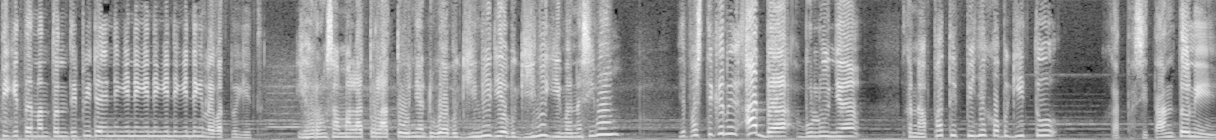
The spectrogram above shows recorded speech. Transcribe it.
TV kita nonton TV dan ini ini ini ini ini lewat begitu. Ya orang sama latu-latunya dua begini dia begini gimana sih mang? Ya pasti kan ada bulunya. Kenapa TV-nya kok begitu? Kata si tante nih.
